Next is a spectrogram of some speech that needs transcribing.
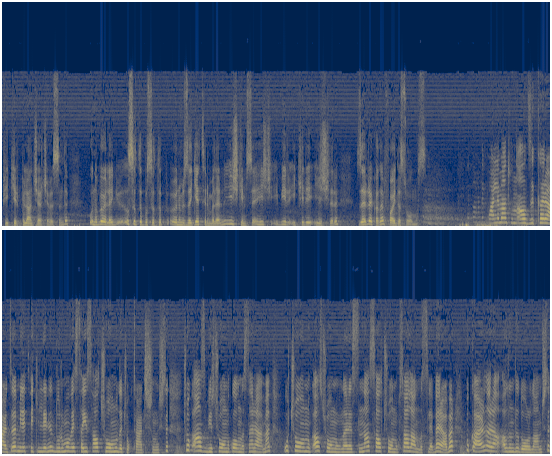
fikir, plan çerçevesinde bunu böyle ısıtıp ısıtıp önümüze getirmelerinin hiç kimseye, hiçbir ikili ilişkilere zerre kadar faydası olmaz. Parlamentonun aldığı kararda milletvekillerinin durumu ve sayısal çoğunluğu da çok tartışılmıştı. Çok az bir çoğunluk olmasına rağmen o çoğunluk az çoğunluğun arasından salt çoğunluk sağlanmasıyla beraber bu kararın ara- alındığı doğrulanmıştı.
